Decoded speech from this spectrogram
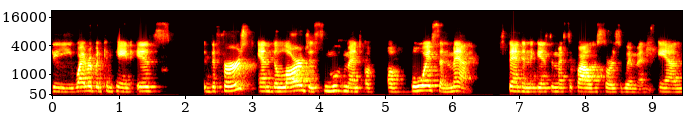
the White Ribbon campaign is the first and the largest movement of, of boys and men standing against domestic violence towards women. And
